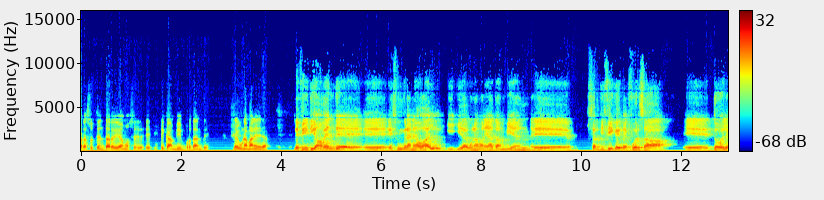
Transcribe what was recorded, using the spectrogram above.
para sustentar, digamos, e, e, este cambio importante, de alguna manera. Definitivamente eh, es un gran aval y, de alguna manera también eh, certifica y refuerza eh, todo, el,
